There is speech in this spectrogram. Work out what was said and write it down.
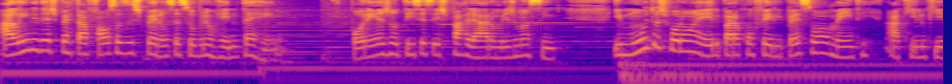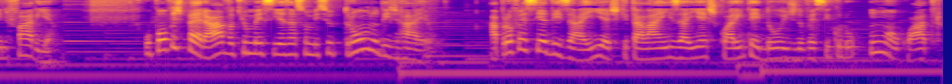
além de despertar falsas esperanças sobre um reino terreno. Porém, as notícias se espalharam mesmo assim, e muitos foram a ele para conferir pessoalmente aquilo que ele faria. O povo esperava que o Messias assumisse o trono de Israel, a profecia de Isaías, que está lá em Isaías 42, do versículo 1 ao 4,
